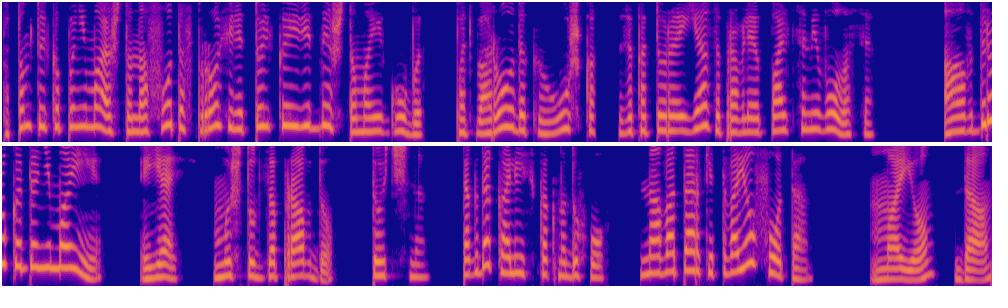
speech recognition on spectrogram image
Потом только понимаю, что на фото в профиле только и видны, что мои губы, подбородок и ушко, за которое я заправляю пальцами волосы. А вдруг это не мои? Ясь, мы ж тут за правду. Точно. Тогда колись как на духу. На аватарке твое фото? Мое, да.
